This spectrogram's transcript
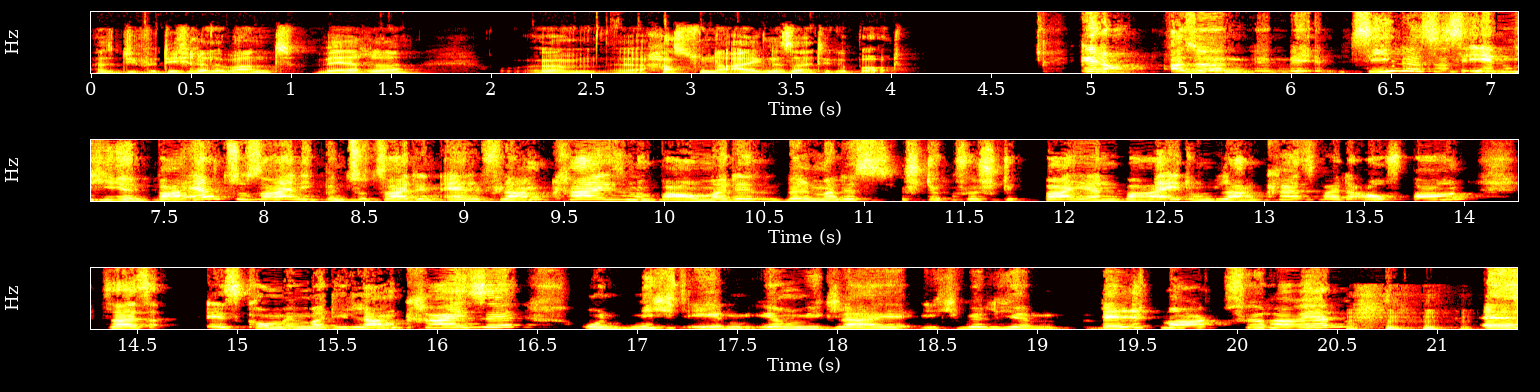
also die für dich relevant wäre, ähm, äh, hast du eine eigene Seite gebaut. Genau, also äh, Ziel ist es eben hier in Bayern zu sein. Ich bin zurzeit in elf Landkreisen und baue mal, will mal das Stück für Stück bayernweit und landkreisweit aufbauen. Das heißt, es kommen immer die Landkreise und nicht eben irgendwie gleich, ich will hier Weltmarktführer werden. äh,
